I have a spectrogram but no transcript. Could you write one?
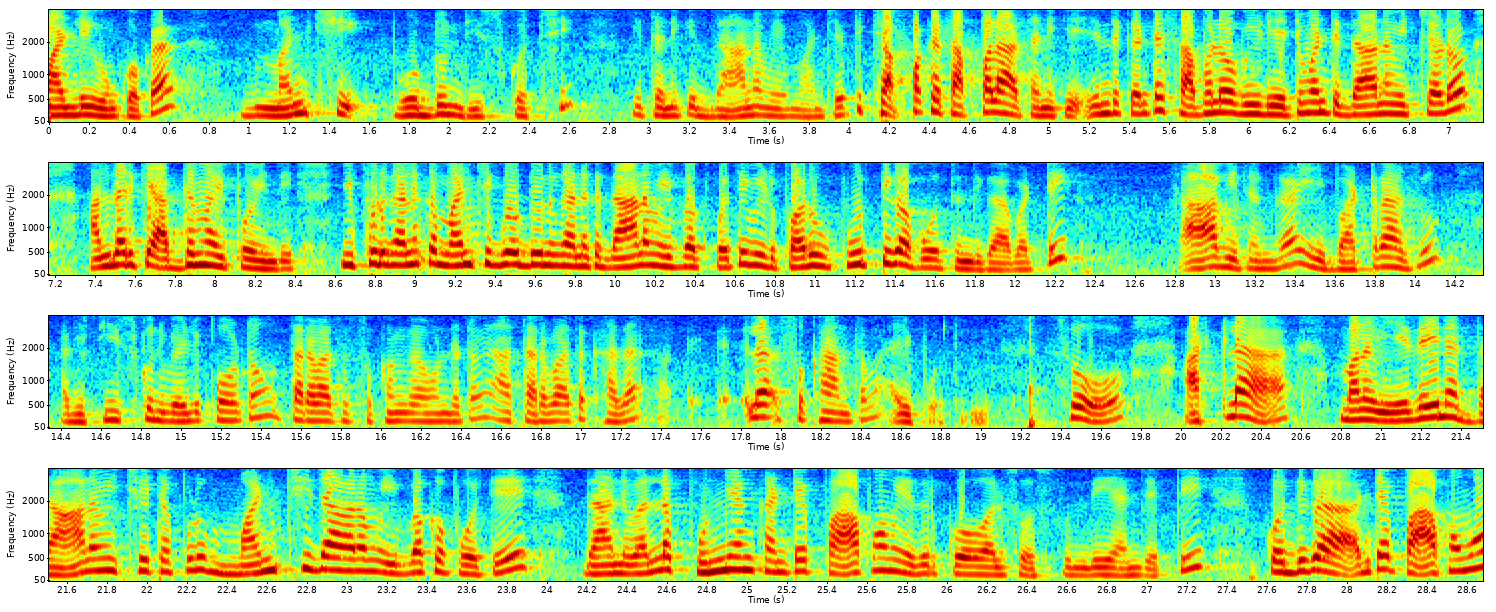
మళ్ళీ ఇంకొక మంచి గొడ్డును తీసుకొచ్చి ఇతనికి దానం ఇవ్వమని చెప్పి చెప్పక తప్పలా అతనికి. ఎందుకంటే సభలో వీడు ఎటువంటి దానం ఇచ్చాడో అందరికీ అర్థమైపోయింది. ఇప్పుడు కనుక మంచి గొడ్డును కనుక దానం ఇవ్వకపోతే వీడు పరువు పూర్తిగా పోతుంది కాబట్టి ఆ విధంగా ఈ భట్రాజు అది తీసుకుని వెళ్ళిపోవటం తర్వాత సుఖంగా ఉండటం ఆ తర్వాత కథ ఇలా సుఖాంతం అయిపోతుంది. సో అట్లా మనం ఏదైనా దానం ఇచ్చేటప్పుడు మంచి దానం ఇవ్వకపోతే దానివల్ల పుణ్యం కంటే పాపం ఎదుర్కోవాల్సి వస్తుంది అని చెప్పి కొద్దిగా అంటే పాపము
